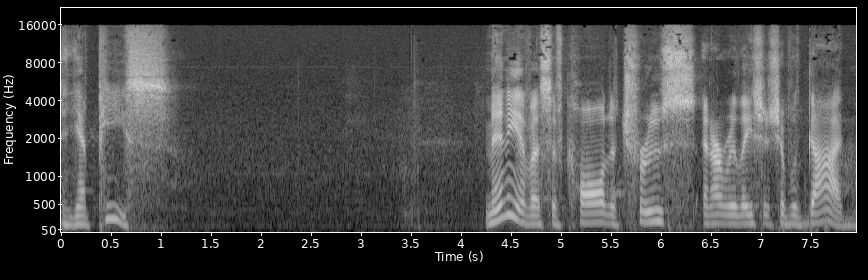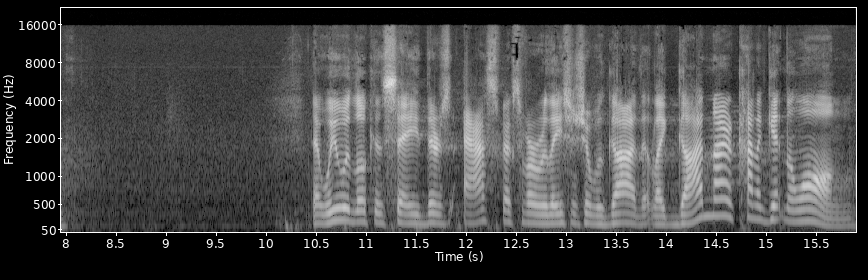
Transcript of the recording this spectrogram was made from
And yet peace. Many of us have called a truce in our relationship with God. That we would look and say, there's aspects of our relationship with God that, like, God and I are kind of getting along,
